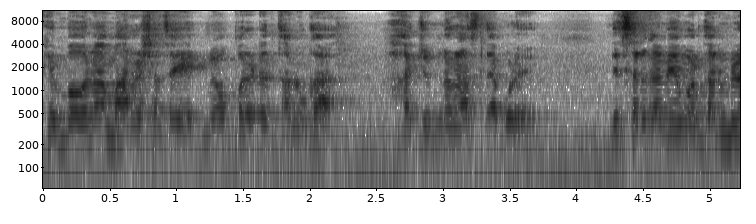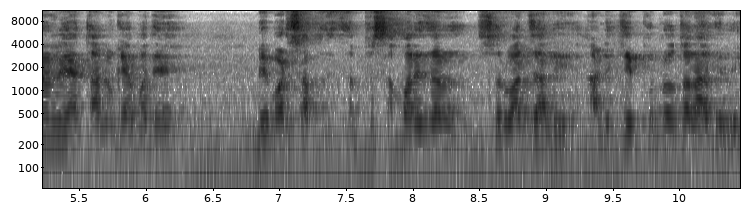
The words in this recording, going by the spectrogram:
किंबहुना महाराष्ट्राचा एकमेव पर्यटन तालुका हा जुन्नर असल्यामुळे निसर्गाने वरदान मिळालं या तालुक्यामध्ये. बिबट सफारी सफारी जर सुरुवात झाली आणि ती पूर्णत्वाला गेली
